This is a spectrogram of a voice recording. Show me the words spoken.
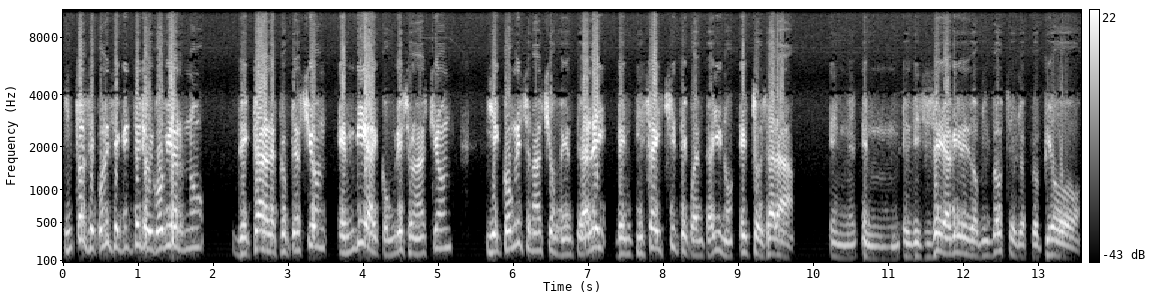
Entonces, con ese criterio, el gobierno declara la expropiación, envía al Congreso de la Nación, y el Congreso de la Nación, mediante la ley 26741, esto ya era en, el 16 de abril de 2012 lo expropió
